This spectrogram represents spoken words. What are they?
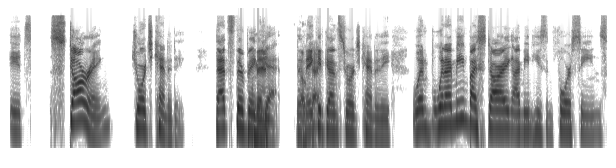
it's starring George Kennedy. That's their big get. The Okay. Naked Gun's George Kennedy. When when I mean by starring, I mean he's in four scenes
